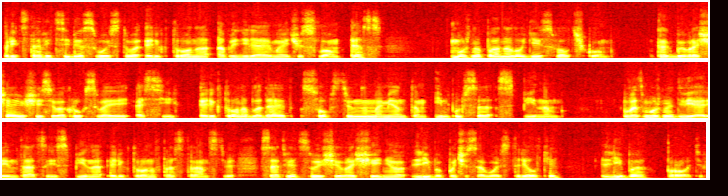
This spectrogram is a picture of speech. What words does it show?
Представить себе свойство электрона, определяемое числом s, можно по аналогии с волчком. Как бы вращающийся вокруг своей оси, электрон обладает собственным моментом импульса спином. Возможно две ориентации спина электрона в пространстве, соответствующие вращению либо по часовой стрелке, либо против.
